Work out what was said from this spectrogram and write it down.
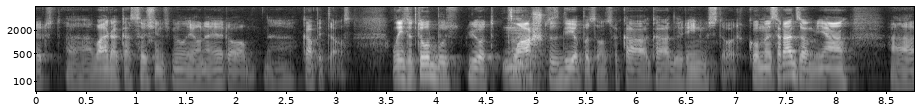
ir uh, vairāk nekā 600 miljonu eiro uh, kapitāls. Līdz ar to būs ļoti mm. plašs tas diapazons, kā, kādi ir investori. Ko mēs redzam, jā, uh,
